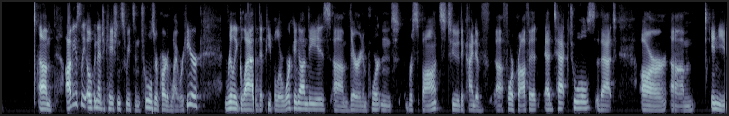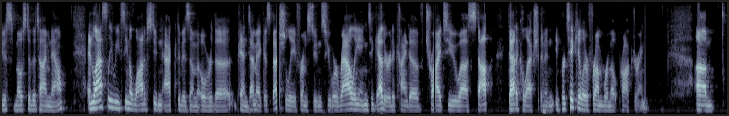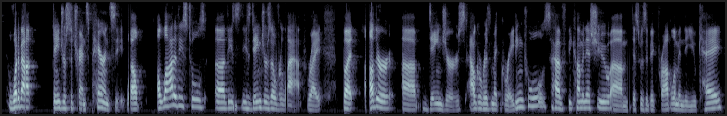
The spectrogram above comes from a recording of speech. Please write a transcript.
Um, obviously, open education suites and tools are part of why we're here. Really glad that people are working on these. Um, they're an important response to the kind of uh, for-profit ed tech tools that are um, in use most of the time now. And lastly, we've seen a lot of student activism over the pandemic, especially from students who were rallying together to kind of try to uh, stop data collection, and in particular from remote proctoring. Um, what about dangers to transparency? Well, a lot of these tools, uh, these, these dangers overlap, right? But other uh, dangers, algorithmic grading tools have become an issue. Um, this was a big problem in the UK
